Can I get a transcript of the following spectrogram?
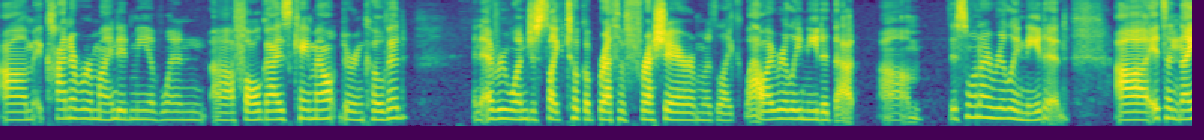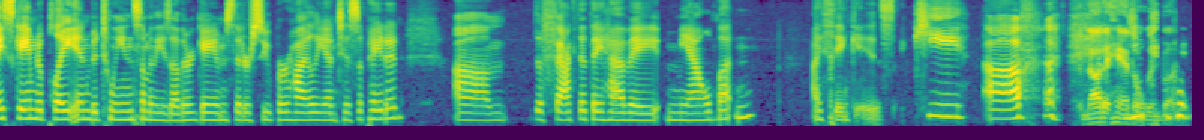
Um, it kind of reminded me of when uh, Fall Guys came out during COVID, and everyone just like took a breath of fresh air and was like, "Wow, I really needed that." Um, this one I really needed. Uh, it's a nice game to play in between some of these other games that are super highly anticipated. Um, the fact that they have a meow button, I think, is key. Uh, Not a hand holding button.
